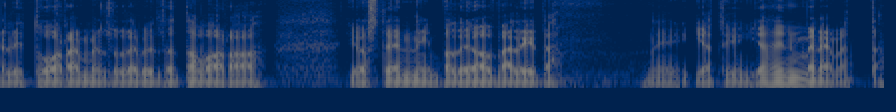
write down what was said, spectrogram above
eli tuoreimmilta levyiltä tavaraa, josta en niin paljon välitä, niin jätin, jätin menemättä.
